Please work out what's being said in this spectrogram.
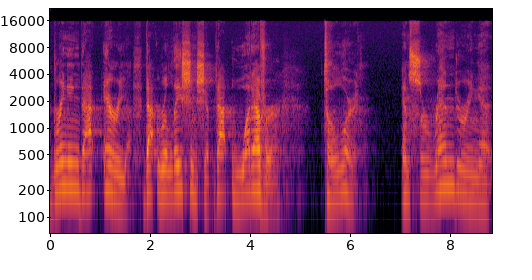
bringing that area, that relationship, that whatever to the Lord and surrendering it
